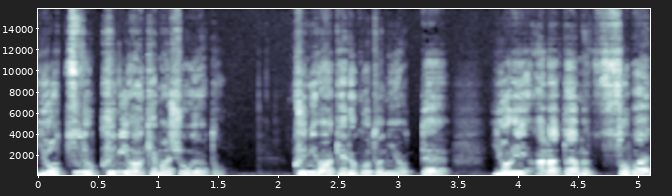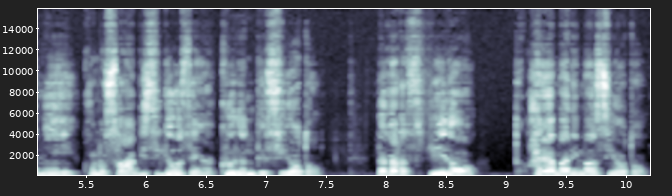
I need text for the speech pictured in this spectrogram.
4つの区に分けましょうよと。区に分けることによってよりあなたのそばにこのサービス行政が来るんですよと。だからスピード早まりますよと。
